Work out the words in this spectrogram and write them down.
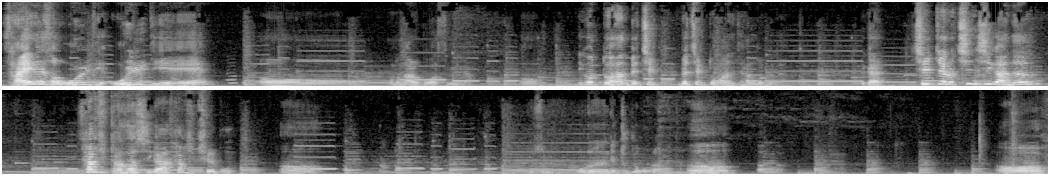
4일에서 5일, 뒤, 5일 뒤에 어 한번 나올 것 같습니다. 어 이것도 한 며칠 며칠 동안 한 겁니다. 그러니까 실제로 친 시간은 35시간 37분. 어 무슨 오르는 게 쭉쭉 올라갑니다. 어. 어. 어.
